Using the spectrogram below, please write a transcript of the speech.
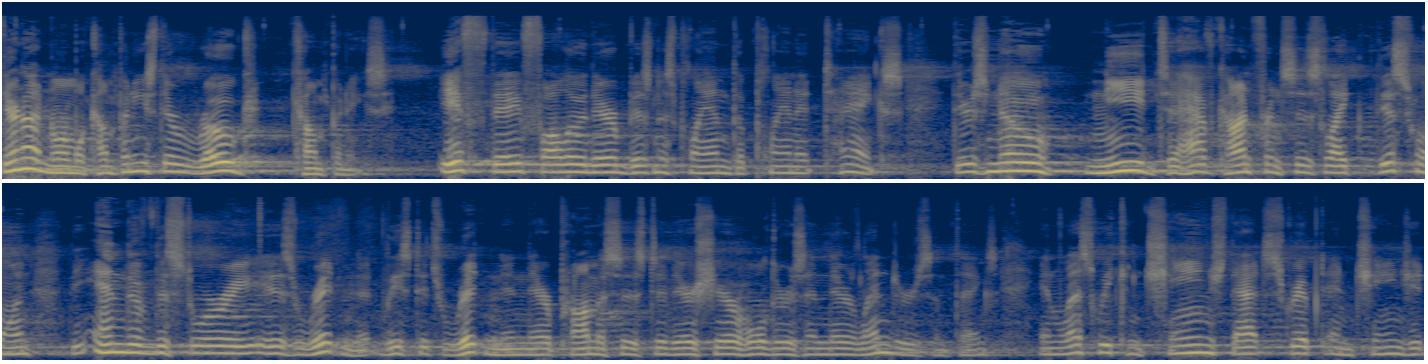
They're not normal companies, they're rogue companies. If they follow their business plan, the planet tanks. There's no need to have conferences like this one. The end of the story is written, at least it's written in their promises to their shareholders and their lenders and things. Unless we can change that script and change it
